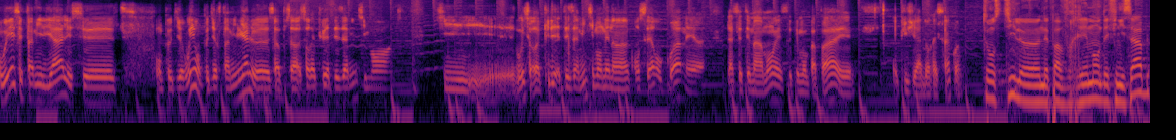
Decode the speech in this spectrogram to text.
Oui, c'est familial et c'est, on peut dire oui, on peut dire familial. Euh, Ça, ça, ça aurait pu être des amis qui m'ont, qui, oui, ça aurait pu être des amis qui m'emmènent à un concert ou quoi, mais euh, là c'était ma maman et c'était mon papa et, et puis j'ai adoré ça quoi. Ton style euh, n'est pas vraiment définissable,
